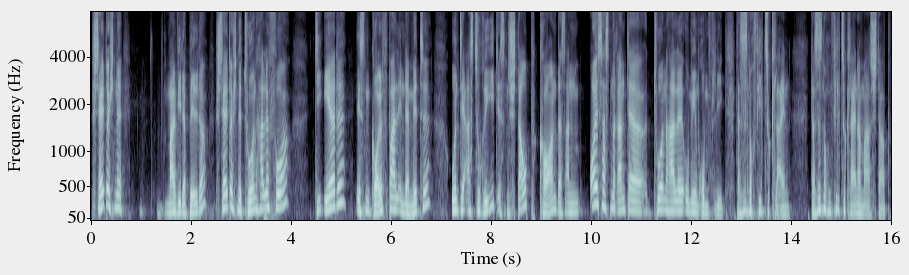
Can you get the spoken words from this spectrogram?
Stellt euch eine, mal wieder Bilder, stellt euch eine Turnhalle vor, die Erde ist ein Golfball in der Mitte und der Asteroid ist ein Staubkorn, das am äußersten Rand der Turnhalle um ihn rumfliegt. Das ist noch viel zu klein. Das ist noch ein viel zu kleiner Maßstab.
